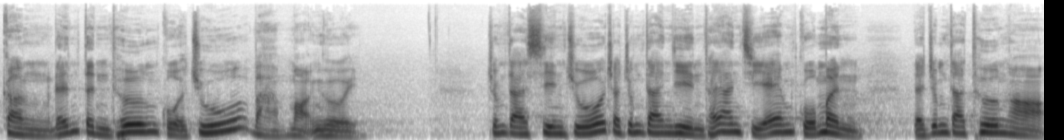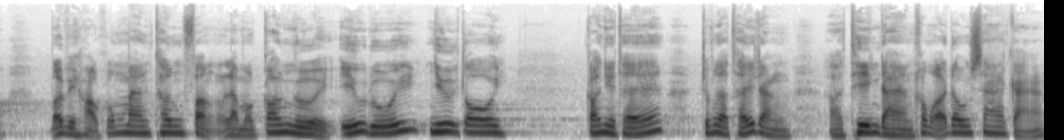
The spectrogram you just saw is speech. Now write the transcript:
cần đến tình thương của Chúa và mọi người. Chúng ta xin Chúa cho chúng ta nhìn thấy anh chị em của mình, để chúng ta thương họ, bởi vì họ cũng mang thân phận là một con người yếu đuối như tôi có như thế chúng ta thấy rằng à, thiên đàng không ở đâu xa cả.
